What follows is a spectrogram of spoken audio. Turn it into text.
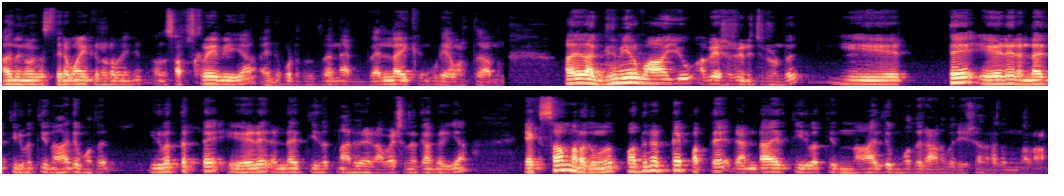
അത് നിങ്ങൾക്ക് സ്ഥിരമായി കിട്ടണമെങ്കിൽ ഒന്ന് സബ്സ്ക്രൈബ് ചെയ്യുക. അതിന്റെ കൂട്ടത്തിൽ തന്നെ ബെല്ലൈക്കൻ കൂടി അമർത്തുക അതായത് അഗ്നിവീർ വായു അപേക്ഷ ക്ഷണിച്ചിട്ടുണ്ട്. എട്ട് ഏഴ് രണ്ടായിരത്തി ഇരുപത്തി നാല് മുതൽ ഇരുപത്തെട്ട് ഏഴ് രണ്ടായിരത്തി ഇരുപത്തിനാല് വരെയാണ് അപേക്ഷ നൽകാൻ കഴിയുക. എക്സാം നടക്കുന്നത് പതിനെട്ട് പത്ത് രണ്ടായിരത്തി ഇരുപത്തി നാല് മുതലാണ് പരീക്ഷ നടക്കുന്നതാണ്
